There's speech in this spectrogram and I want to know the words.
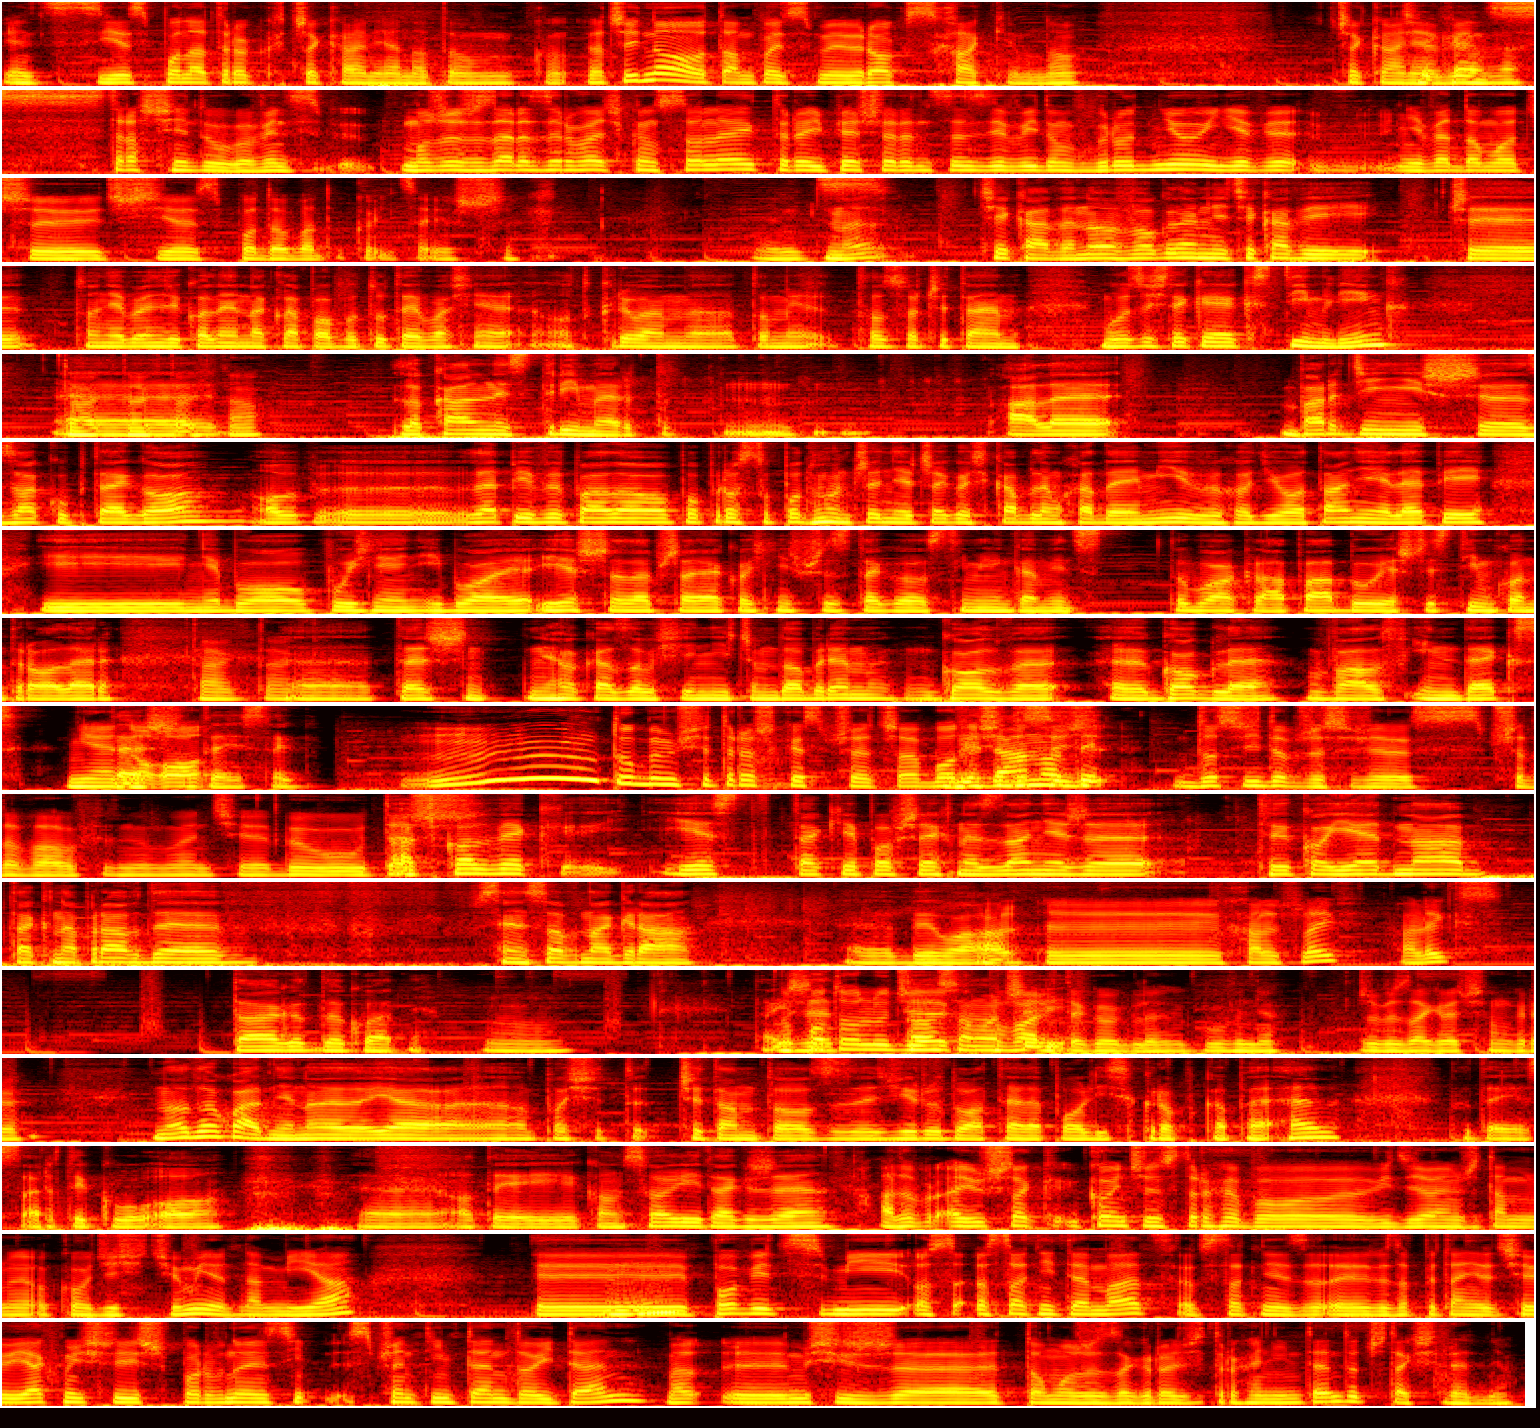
Więc jest ponad rok czekania na tą. Znaczy, no, tam powiedzmy rok z hakiem, no. Czekania, Ciekawe. więc strasznie długo. Więc możesz zarezerwować konsolę, której pierwsze recenzje wyjdą w grudniu i nie, nie wiadomo, czy, czy ci się spodoba do końca jeszcze. Więc. No, ciekawe, no w ogóle mnie ciekawi, czy to nie będzie kolejna klapa, bo tutaj właśnie odkryłem e, to, to co czytałem. Było coś takiego jak Steam Link. tak, e, tak, tak. No. lokalny streamer, mm, ale bardziej niż e, zakup tego, e, lepiej wypadało po prostu podłączenie czegoś kablem HDMI, wychodziło taniej, lepiej i nie było opóźnień i była jeszcze lepsza jakość niż przez tego Steam Linka, więc to była klapa. Był jeszcze Steam Controller, tak, tak. e, też nie okazał się niczym dobrym. Golwe, e, Google Valve Index Nie, też no, o, tutaj jest tak, mm, tu bym się troszkę sprzeczał, bo one się Wydano dosyć, dosyć dobrze się sprzedawały w pewnym momencie. Był też. Aczkolwiek jest takie powszechne zdanie, że tylko jedna tak naprawdę sensowna gra e, była. Y, Half-Life? Alex? Tak, dokładnie. Mm. Także no po to ludzie są kupowali oczywi- te gogle głównie, żeby zagrać tą grę. No dokładnie, no ja czytam to z źródła telepolis.pl. Tutaj jest artykuł o, e, o tej konsoli, także A dobra, a już tak kończąc trochę, bo widziałem, że tam około 10 minut nam mija. Mhm. Powiedz mi os- ostatni temat, ostatnie z- zapytanie do ciebie. Jak myślisz, porównując sprzęt Nintendo i ten, yy, myślisz, że to może zagrozić trochę Nintendo, czy tak średnio?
